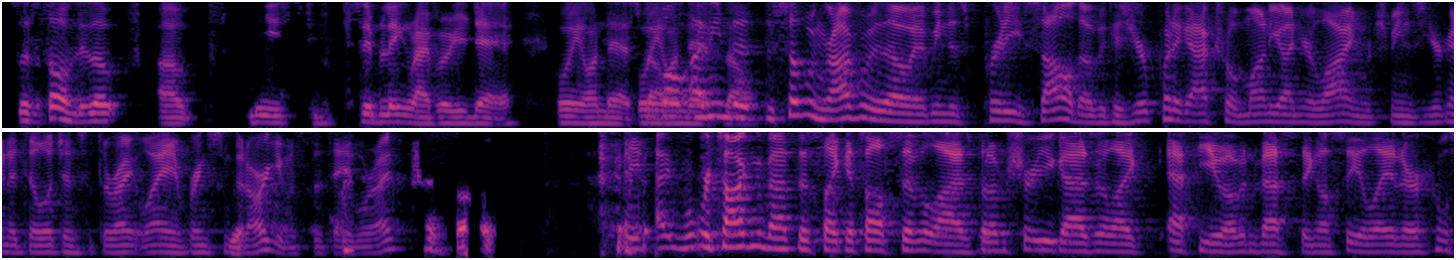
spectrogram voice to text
So it's a sort of little uh sibling rivalry there going on there. Going well, on there I mean, well. the, the sibling rivalry though, I mean, is pretty solid though because you're putting actual money on your line, which means you're going to diligence it the right way and bring some good arguments to the table, right? hey, I, we're talking about this like it's all civilized, but I'm sure you guys are like, "F you, I'm investing. I'll see you later. We'll,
